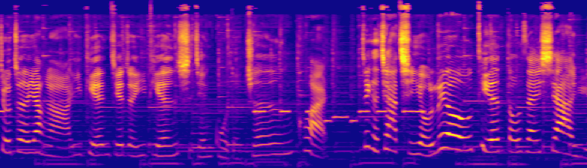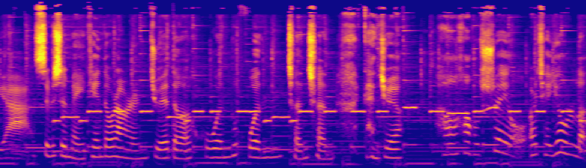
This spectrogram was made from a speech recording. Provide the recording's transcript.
就这样啊，一天接着一天，时间过得真快。这个假期有六天都在下雨啊，是不是每一天都让人觉得昏昏沉沉，感觉？好好睡哦，而且又冷。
